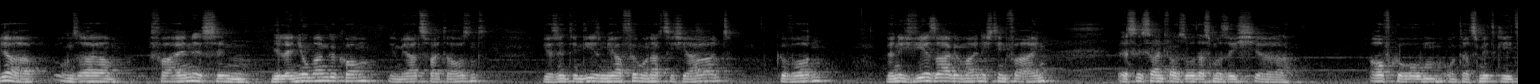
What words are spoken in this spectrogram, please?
Ja, unser Verein ist im Millennium angekommen, im Jahr 2000. Wir sind in diesem Jahr 85 Jahre alt geworden. Wenn ich wir sage, meine ich den Verein. Es ist einfach so, dass man sich äh, aufgehoben und als Mitglied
